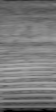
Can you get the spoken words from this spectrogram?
Ah. Uh...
